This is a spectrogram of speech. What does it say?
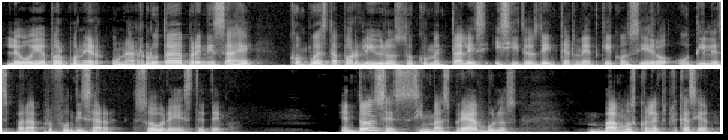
le voy a proponer una ruta de aprendizaje compuesta por libros, documentales y sitios de Internet que considero útiles para profundizar sobre este tema. Entonces, sin más preámbulos, vamos con la explicación.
